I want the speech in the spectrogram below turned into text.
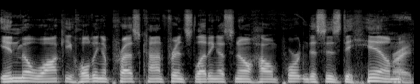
in Milwaukee, holding a press conference, letting us know how important this is to him. Right.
